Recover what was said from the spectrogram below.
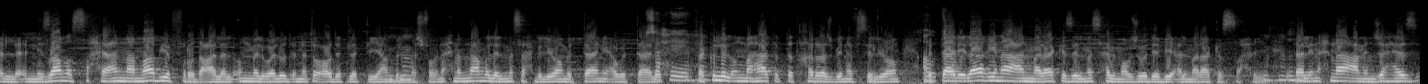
النظام الصحي عندنا ما بيفرض على الأم الولود أنها تقعد ثلاث أيام بالمشفى ونحن بنعمل المسح باليوم الثاني أو الثالث. فكل الأمهات بتتخرج بنفس اليوم بالتالي لا غنى عن مراكز المسح الموجودة بالمراكز الصحية. بالتالي نحن عم نجهز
